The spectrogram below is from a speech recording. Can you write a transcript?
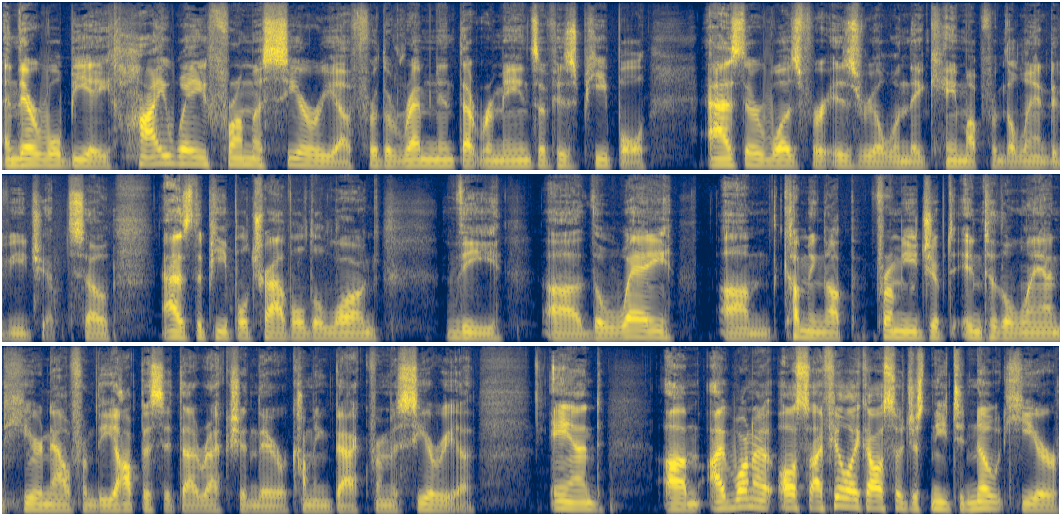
and there will be a highway from Assyria for the remnant that remains of his people, as there was for Israel when they came up from the land of Egypt. So, as the people traveled along the uh, the way um, coming up from Egypt into the land. Here now, from the opposite direction, they were coming back from Assyria. And um, I want to also, I feel like I also just need to note here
